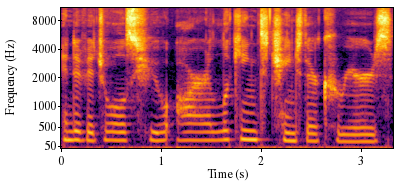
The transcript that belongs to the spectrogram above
individuals who are looking to change their careers,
